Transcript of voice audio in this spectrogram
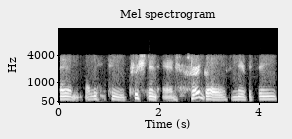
And I listen to Christian and her goals and everything.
